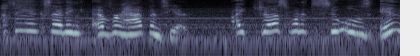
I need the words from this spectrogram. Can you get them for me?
Nothing exciting ever happens here. I just wanted to see what was in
